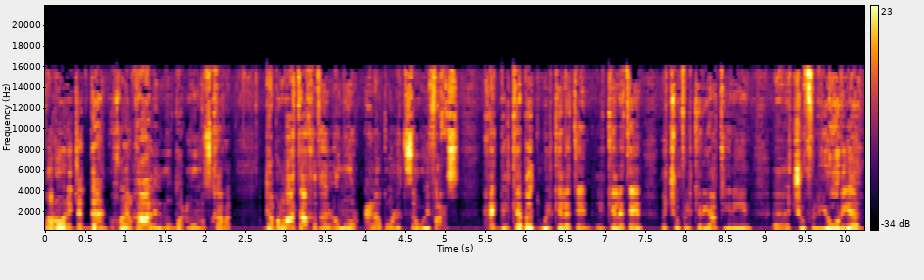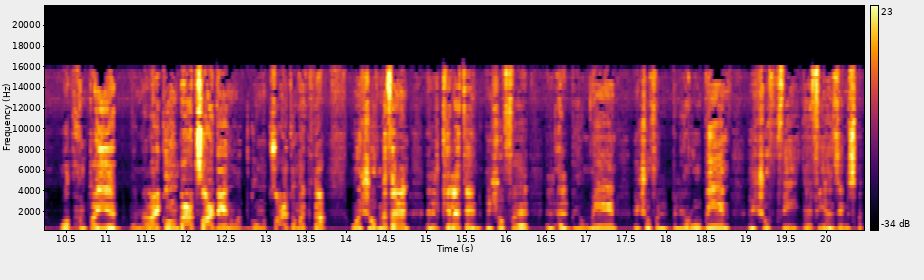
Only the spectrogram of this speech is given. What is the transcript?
ضروري جدا. أخوي الغالي الموضوع مو مسخرة. قبل لا تأخذ هالأمور على طول تسوي فحص. حق الكبد والكليتين الكلتين تشوف الكرياتينين آه، تشوف اليوريا. وضعهم طيب لأن لا يكونون بعد صاعدين وتقوم تصعدهم أكثر. ونشوف مثلا الكلتين نشوف آه، الألبيومين نشوف البليروبين نشوف في آه، في أنزيم اسمه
